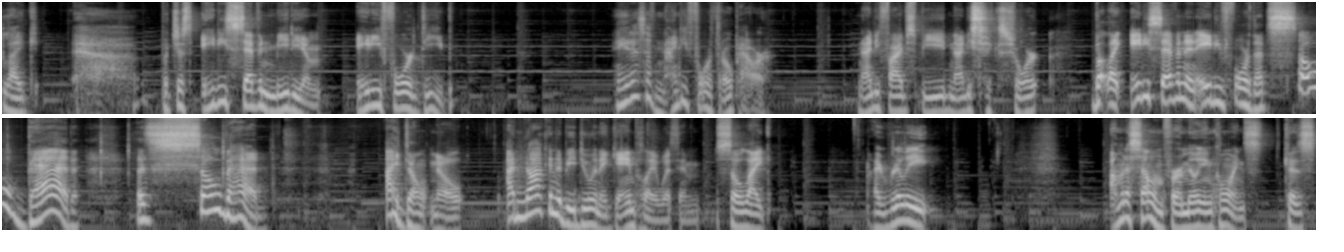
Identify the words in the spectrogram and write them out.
Like, but just 87 medium, 84 deep. And he does have 94 throw power, 95 speed, 96 short. But like 87 and 84, that's so bad. That's so bad. I don't know. I'm not going to be doing a gameplay with him. So like I really I'm going to sell him for a million coins cuz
